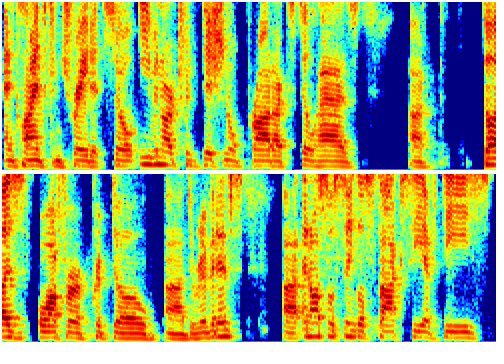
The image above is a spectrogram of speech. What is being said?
and clients can trade it. So even our traditional product still has uh, does offer crypto uh, derivatives uh, and also single stock CFDs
